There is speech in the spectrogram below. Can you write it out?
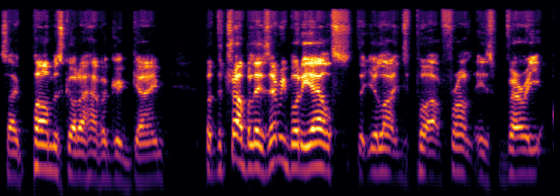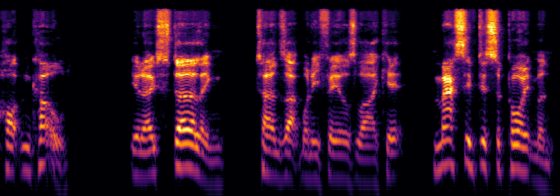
So Palmer's got to have a good game. But the trouble is, everybody else that you're likely to put up front is very hot and cold. You know, Sterling turns up when he feels like it. Massive disappointment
